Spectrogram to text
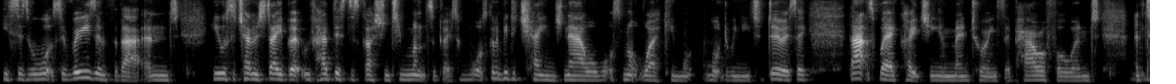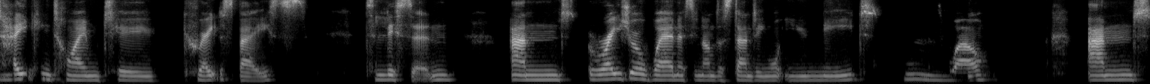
he says well what's the reason for that? And he also challenged today but we've had this discussion two months ago. So what's going to be the change now or what's not working? What, what do we need to do? So that's where coaching and mentoring is so powerful. And mm-hmm. and taking time to create the space to listen and raise your awareness in understanding what you need mm. as well and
